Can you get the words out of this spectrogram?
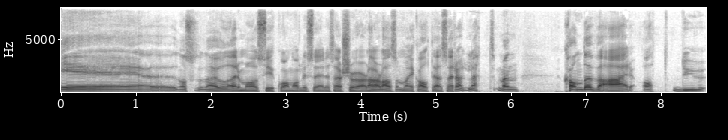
Nå er jo det med å psykoanalysere seg sjøl her, da, som ikke alltid er så lett. Men kan det være at du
